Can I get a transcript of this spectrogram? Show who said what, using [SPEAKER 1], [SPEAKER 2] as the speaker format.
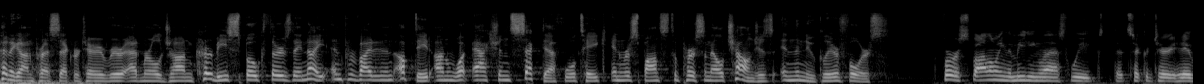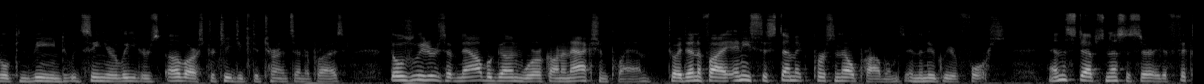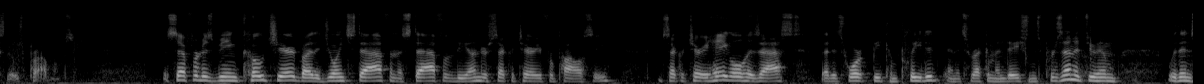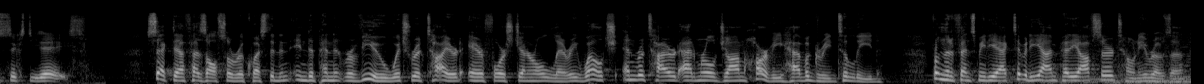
[SPEAKER 1] Pentagon Press Secretary Rear Admiral John Kirby spoke Thursday night and provided an update on what actions SecDef will take in response to personnel challenges in the nuclear force.
[SPEAKER 2] First, following the meeting last week that Secretary Hagel convened with senior leaders of our strategic deterrence enterprise, those leaders have now begun work on an action plan to identify any systemic personnel problems in the nuclear force and the steps necessary to fix those problems. This effort is being co chaired by the Joint Staff and the staff of the Undersecretary for Policy. Secretary Hagel has asked that its work be completed and its recommendations presented to him within 60 days.
[SPEAKER 1] SecDef has also requested an independent review, which retired Air Force General Larry Welch and retired Admiral John Harvey have agreed to lead. From the Defense Media Activity, I'm Petty Officer Tony Rosa.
